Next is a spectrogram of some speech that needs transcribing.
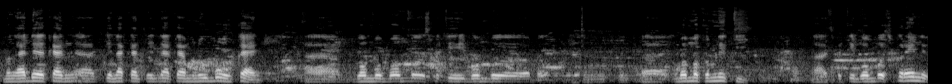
mengadakan uh, tindakan-tindakan menubuhkan uh, bomba-bomba seperti bomba apa uh, bomba komuniti. Uh, seperti bomba sukarela.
